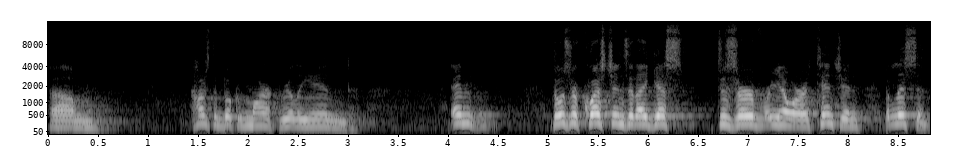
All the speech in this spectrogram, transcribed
um, how does the book of Mark really end? And those are questions that I guess deserve you know, our attention. But listen,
